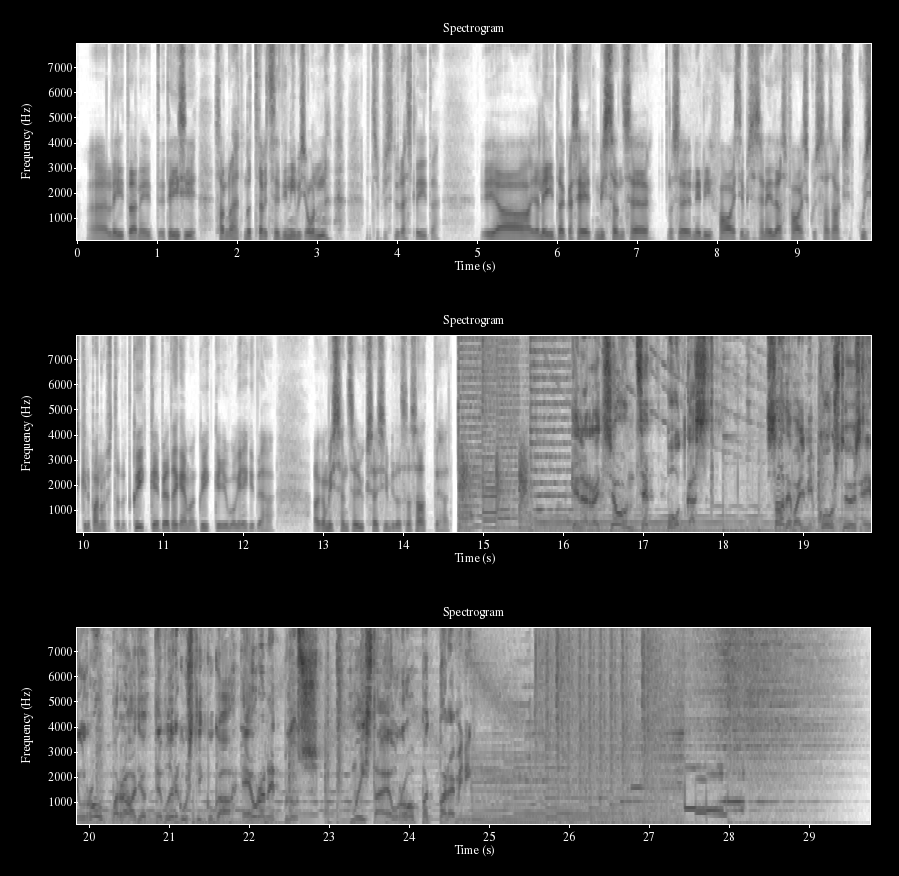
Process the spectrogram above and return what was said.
leida neid teisi sarnaselt mõtlevaid, neid inimesi on, et tuleb lihtsalt üles leida ja, ja leida ka see, et mis on see, no see neli faasi, mis on see neljas faas, kus sa saaksid kuskil panustada, et kõike ei pea tegema, kõike ei jõua keegi teha. aga mis on see üks asi, mida sa saad teha? generatsioon Z podcast. saade valmib koostöös Euroopa raadiote võrgustikuga Euronet pluss, mõista Euroopat paremini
